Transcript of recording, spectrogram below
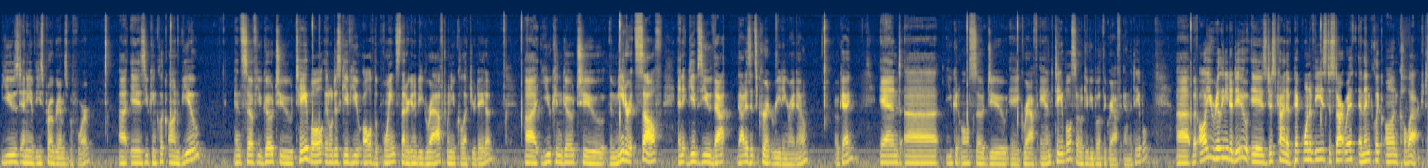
used any of these programs before, uh, is you can click on View. And so if you go to Table, it'll just give you all of the points that are going to be graphed when you collect your data. Uh, you can go to the meter itself, and it gives you that, that is its current reading right now. Okay? And uh, you can also do a graph and table, so it'll give you both the graph and the table. Uh, but all you really need to do is just kind of pick one of these to start with and then click on collect.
